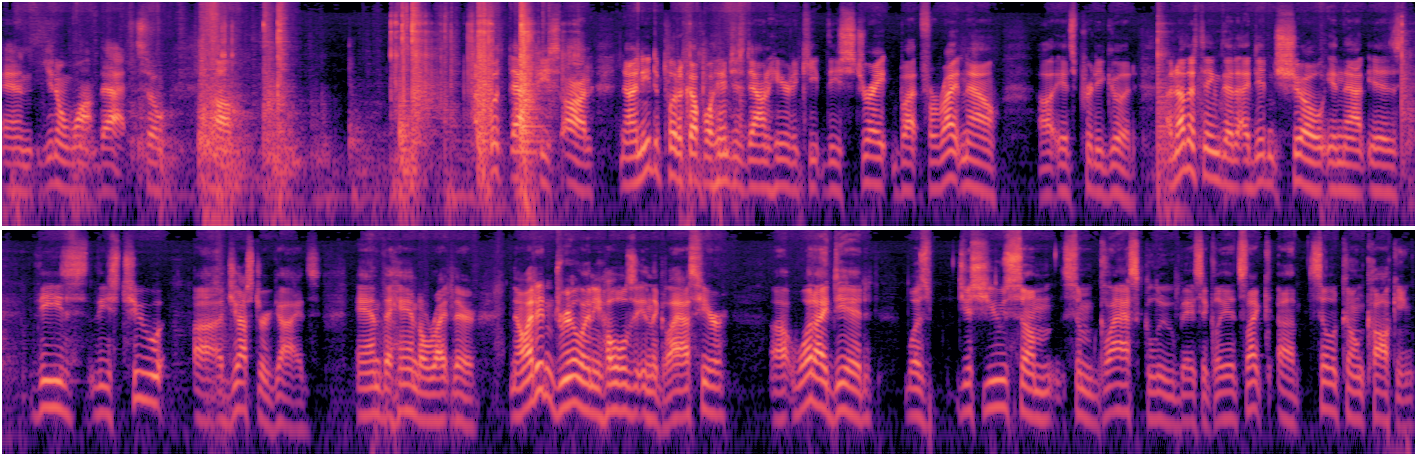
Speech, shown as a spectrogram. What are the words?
and you don't want that. So, um, put that piece on. Now I need to put a couple hinges down here to keep these straight, but for right now, uh, it's pretty good. Another thing that I didn't show in that is these, these two uh, adjuster guides and the handle right there. Now I didn't drill any holes in the glass here. Uh, what I did was just use some some glass glue basically it's like a silicone caulking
